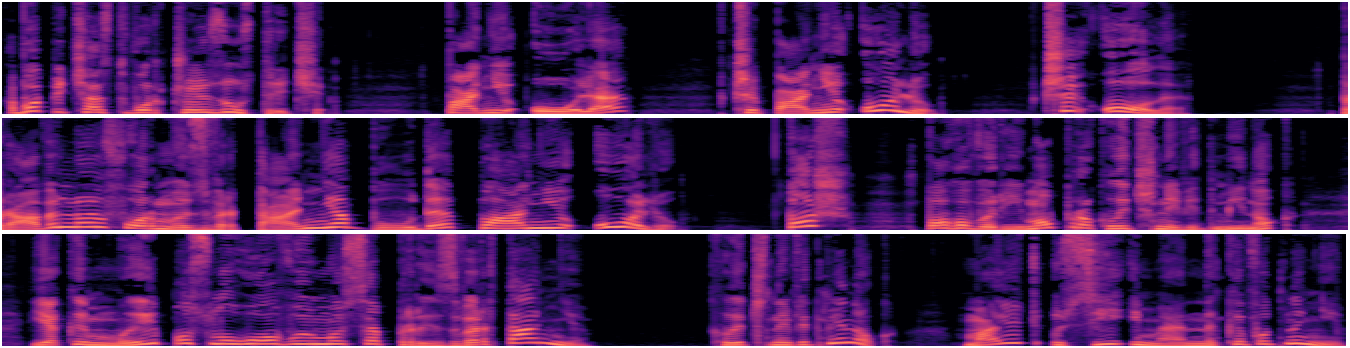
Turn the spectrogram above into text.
або під час творчої зустрічі? Пані Оля чи пані Олю, чи Оле? Правильною формою звертання буде пані Олю. Тож поговоримо про кличний відмінок, яким ми послуговуємося при звертанні. Кличний відмінок мають усі іменники в однині.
